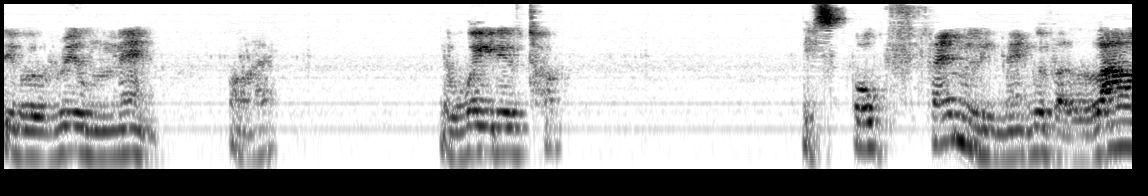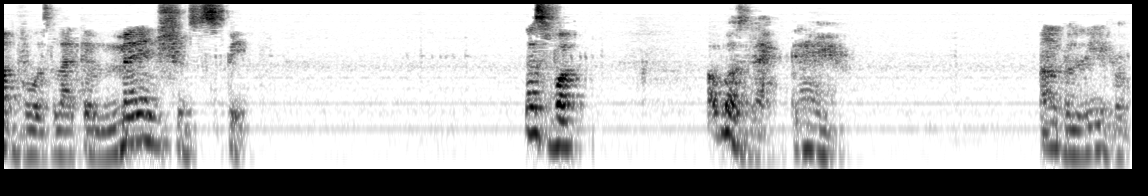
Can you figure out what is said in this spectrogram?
They were real men. Alright? The way they talk. They spoke family men with a loud voice like a man should speak. That's what I was like, damn. Unbelievable.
